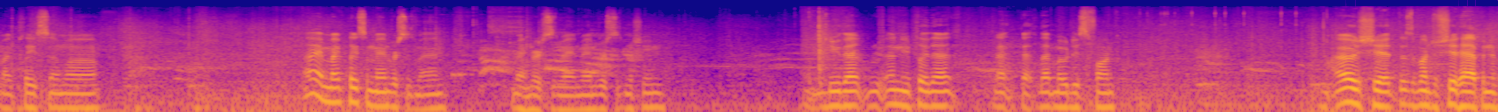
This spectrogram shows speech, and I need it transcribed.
Might play some, uh... I might play some man versus man. Man versus man, man versus machine. Do that. I need to play that. That, that, that mode is fun. Oh shit, there's a bunch of shit happening.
